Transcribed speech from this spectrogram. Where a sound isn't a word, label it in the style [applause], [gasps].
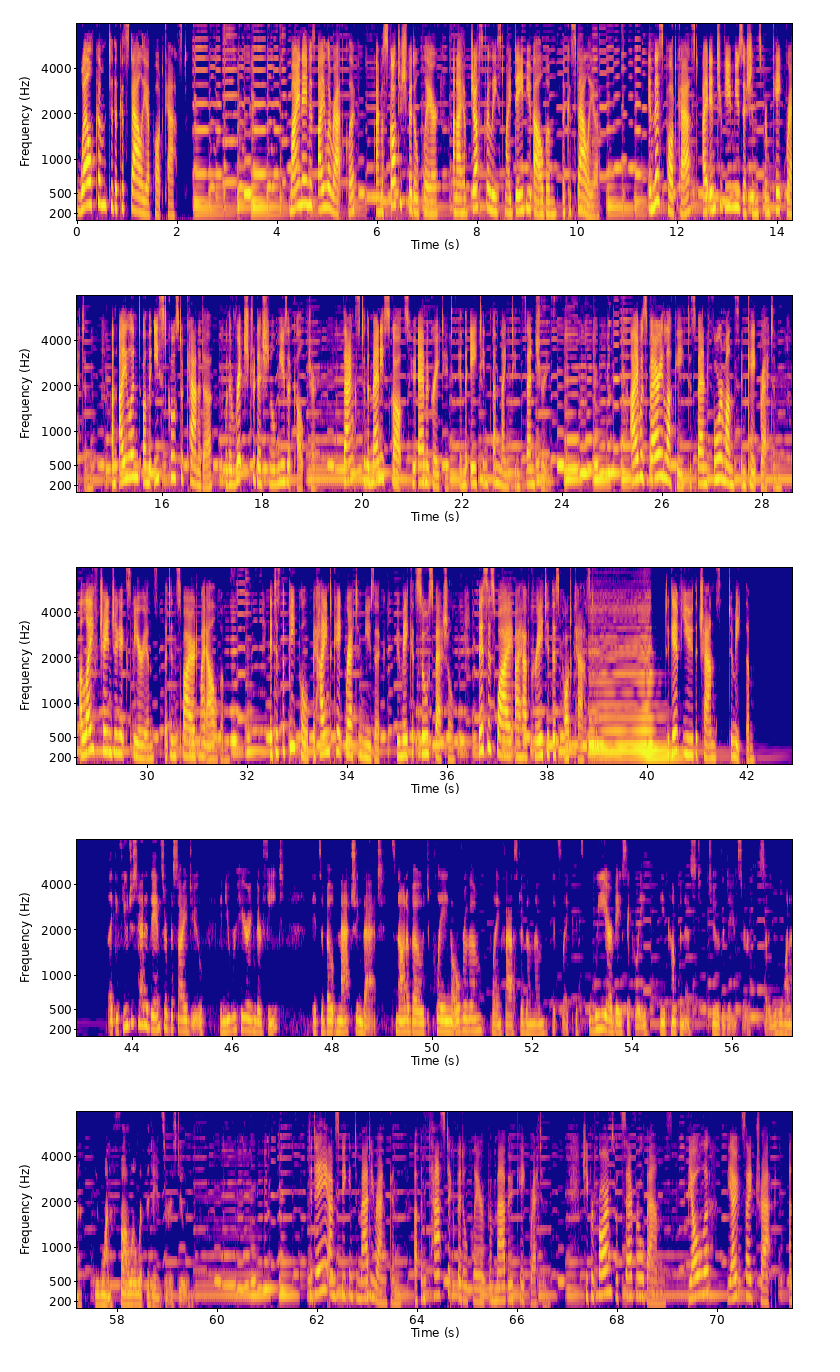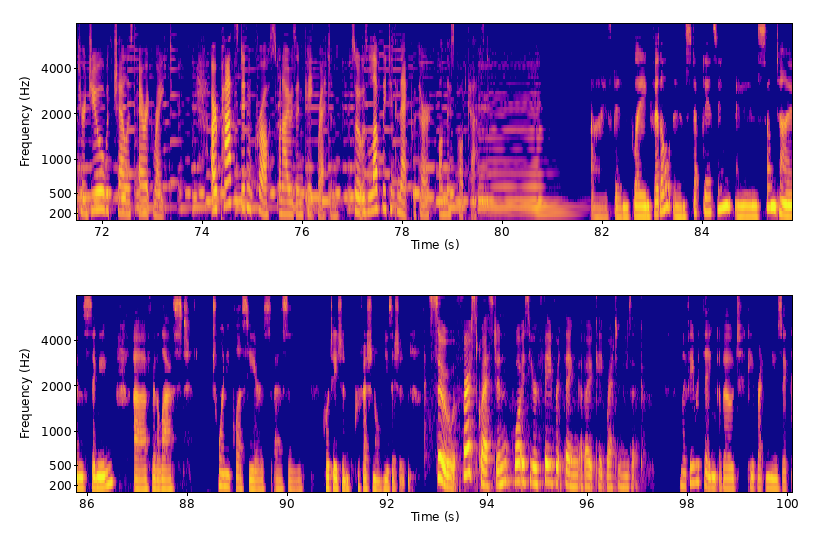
Welcome to the Castalia podcast. My name is Isla Ratcliff. I'm a Scottish fiddle player, and I have just released my debut album, The Castalia. In this podcast, I interview musicians from Cape Breton, an island on the east coast of Canada with a rich traditional music culture, thanks to the many Scots who emigrated in the 18th and 19th centuries. I was very lucky to spend four months in Cape Breton a life changing experience that inspired my album. It is the people behind Cape Breton music who make it so special. This is why I have created this podcast to give you the chance to meet them. Like if you just had a dancer beside you and you were hearing their feet, it's about matching that. It's not about playing over them, playing faster than them. It's like it's we are basically the accompanist to the dancer. So you wanna you wanna follow what the dancer is doing. Today I'm speaking to Mairi Rankin, a fantastic fiddle player from Mabou, Cape Breton. She performs with several bands, Beolach, The Outside Track, and her duo with cellist Eric Wright. Our paths didn't cross when I was in Cape Breton, so it was lovely to connect with her on this podcast. I've been playing fiddle and step dancing and sometimes singing uh, for the last 20 plus years as a quotation professional musician. So, first question What is your favourite thing about Cape Breton music? My favourite thing about Cape Breton music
